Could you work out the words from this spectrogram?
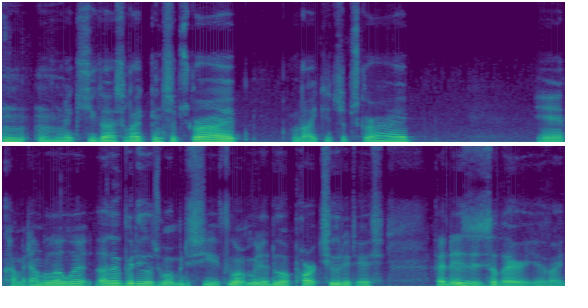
Mm -mm, make sure you guys like and subscribe. Like and subscribe. And comment down below what other videos you want me to see. If you want me to do a part two to this. Cause this is hilarious. Like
